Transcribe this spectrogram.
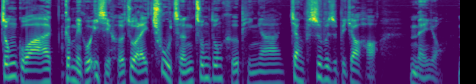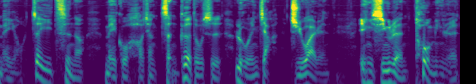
中国啊，跟美国一起合作来促成中东和平啊，这样是不是比较好？没有，没有。这一次呢，美国好像整个都是路人甲、局外人、隐形人、透明人。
